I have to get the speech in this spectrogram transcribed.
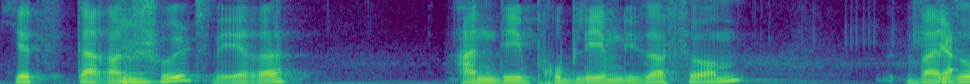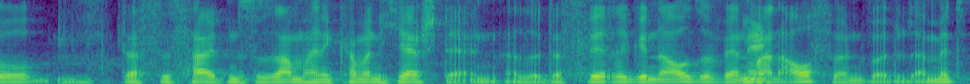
jetzt daran mhm. schuld wäre an den Problemen dieser Firmen. Weil ja. so, das ist halt ein Zusammenhang, den kann man nicht herstellen. Also das wäre genauso, wenn nee. man aufhören würde damit.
